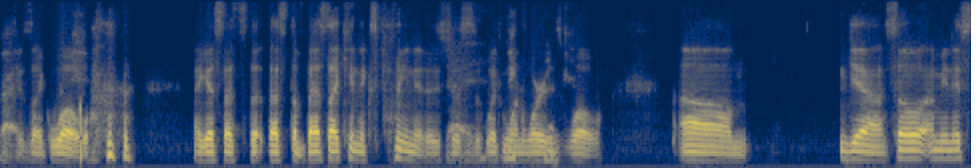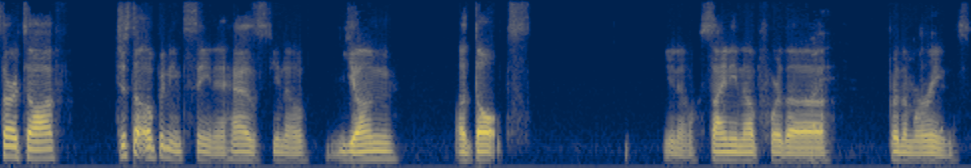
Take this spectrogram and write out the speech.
Right. is like whoa. I guess that's the that's the best I can explain it. it. Is Yeah, just it with one word sense. is whoa. Um, yeah. So I mean, it starts off just the opening scene. It has you know young adults, you know, signing up for the Right. for the Marines,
